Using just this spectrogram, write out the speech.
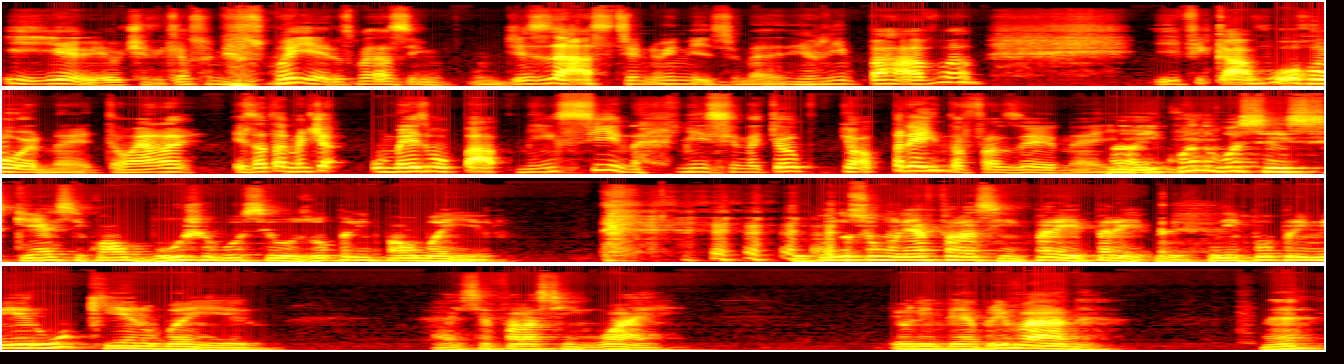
E eu, eu, tive que assumir os banheiros, mas assim, um desastre no início, né? Eu limpava e ficava o horror, né? Então era exatamente o mesmo papo. Me ensina, me ensina que eu, que eu aprendo a fazer, né? E... e quando você esquece qual bucha você usou para limpar o banheiro? E quando a sua mulher fala assim, peraí, peraí, peraí, você limpou primeiro o que no banheiro? Aí você fala assim, uai, eu limpei a privada, né?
